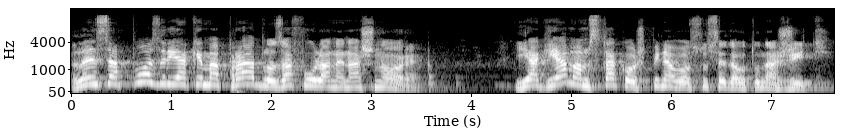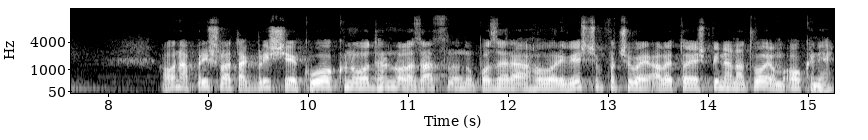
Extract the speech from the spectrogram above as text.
Len sa pozri, aké má prádlo zafúlané na šnóre. Jak ja mám s takou špinavou susedou tu na žiť? A ona prišla tak bližšie ku oknu, odhrnula zaslonu, pozerá a hovorí, vieš čo, počúvaj, ale to je špina na tvojom okne.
